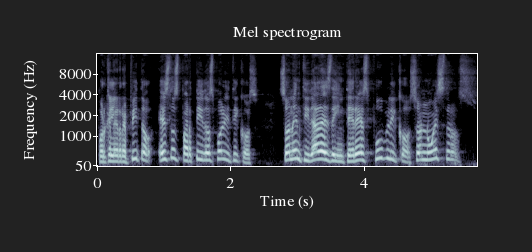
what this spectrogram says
Porque le repito, estos partidos políticos son entidades de interés público, son nuestros.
